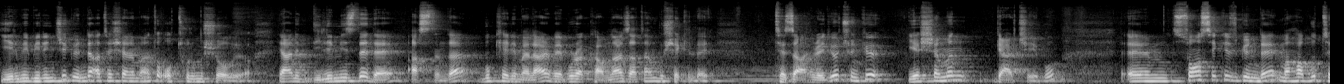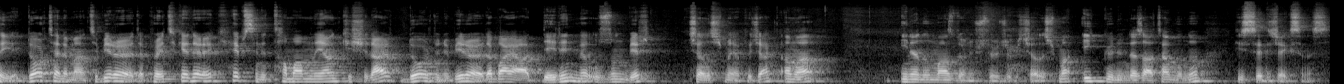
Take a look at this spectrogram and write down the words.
21. günde ateş elementi oturmuş oluyor. Yani dilimizde de aslında bu kelimeler ve bu rakamlar zaten bu şekilde tezahür ediyor. Çünkü yaşamın gerçeği bu. Son 8 günde Mahabuta'yı, 4 elementi bir arada pratik ederek hepsini tamamlayan kişiler dördünü bir arada bayağı derin ve uzun bir çalışma yapacak ama inanılmaz dönüştürücü bir çalışma. İlk gününde zaten bunu hissedeceksiniz.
